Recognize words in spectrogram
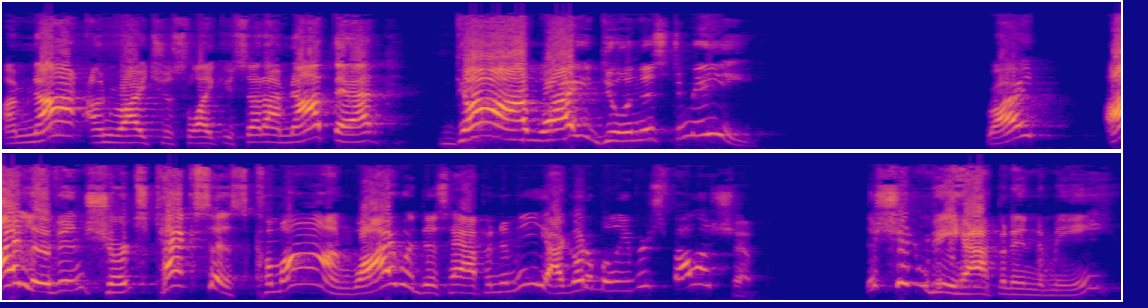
I'm not unrighteous like you said. I'm not that. God, why are you doing this to me? Right? I live in Church, Texas. Come on. Why would this happen to me? I go to Believers Fellowship. This shouldn't be happening to me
